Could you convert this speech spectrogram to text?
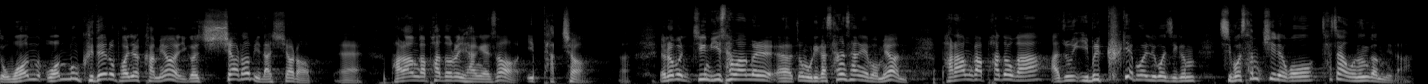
원 원문 그대로 번역하면 이거 셔럽이다 셔럽. 예, 바람과 파도를 향해서 입 닥쳐. 아, 여러분 지금 이 상황을 어, 좀 우리가 상상해 보면 바람과 파도가 아주 입을 크게 벌리고 지금 집어 삼키려고 찾아오는 겁니다.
